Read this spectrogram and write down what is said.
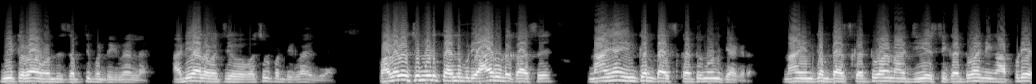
வீட்டெல்லாம் வந்து ஜப்தி பண்றீங்களா இல்ல? அடியால வச்சு வசூல் பண்றீங்களா இல்லையா? பல லட்சம் கோடி தள்ளுபடி யாரோட காசு? நான் ஏன் இன்கம் டாக்ஸ் கட்டணும்னு கேக்குறேன். நான் இன்கம் டாக்ஸ் கட்டுவேன் நான் ஜிஎஸ்டி கட்டுவேன். நீங்க அப்படியே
